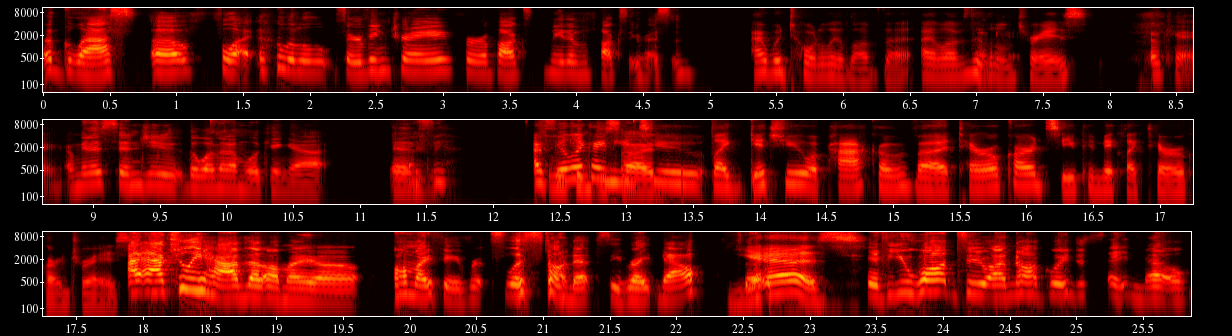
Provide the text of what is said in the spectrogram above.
a glass of fly, a little serving tray for epoxy made of epoxy resin? I would totally love that. I love the little trays. Okay, I'm gonna send you the one that I'm looking at, I and feel, I feel like I decide. need to like get you a pack of uh, tarot cards so you can make like tarot card trays. I actually have that on my uh on my favorites list on Etsy right now. yes. If you want to, I'm not going to say no.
